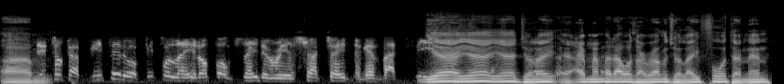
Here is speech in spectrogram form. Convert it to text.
Um, they took a beating. There were people lined up outside the racetrack trying to get vaccines. Yeah, yeah, yeah. July. I remember that was around July fourth, and then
